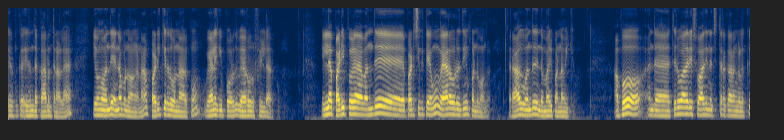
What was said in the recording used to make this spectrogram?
இருக்க இருந்த காரணத்தினால இவங்க வந்து என்ன பண்ணுவாங்கன்னா படிக்கிறது ஒன்றா இருக்கும் வேலைக்கு போகிறது வேற ஒரு ஃபீல்டாக இருக்கும். இல்லை படிப்பில் வந்து படிச்சுக்கிட்டேவும் வேற ஒரு இதையும் பண்ணுவாங்க. ராகு வந்து இந்த மாதிரி பண்ண வைக்கும். அப்போது அந்த திருவாதிரை சுவாதி நட்சத்திரக்காரங்களுக்கு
